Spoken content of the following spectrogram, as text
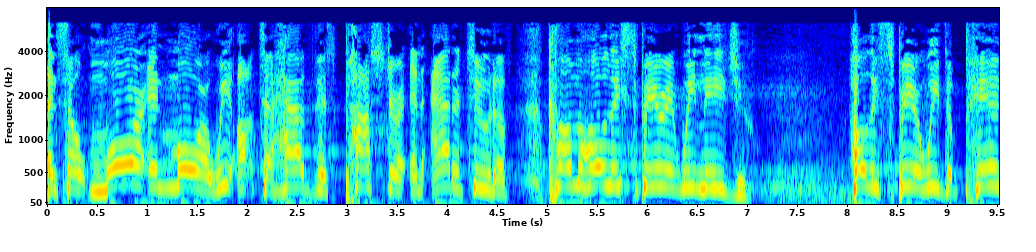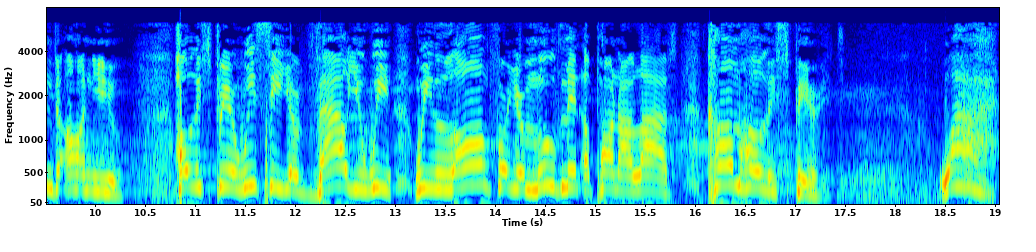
And so more and more we ought to have this posture and attitude of, come Holy Spirit, we need you. Holy Spirit, we depend on you. Holy Spirit, we see your value. We, we long for your movement upon our lives. Come, Holy Spirit. Why?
